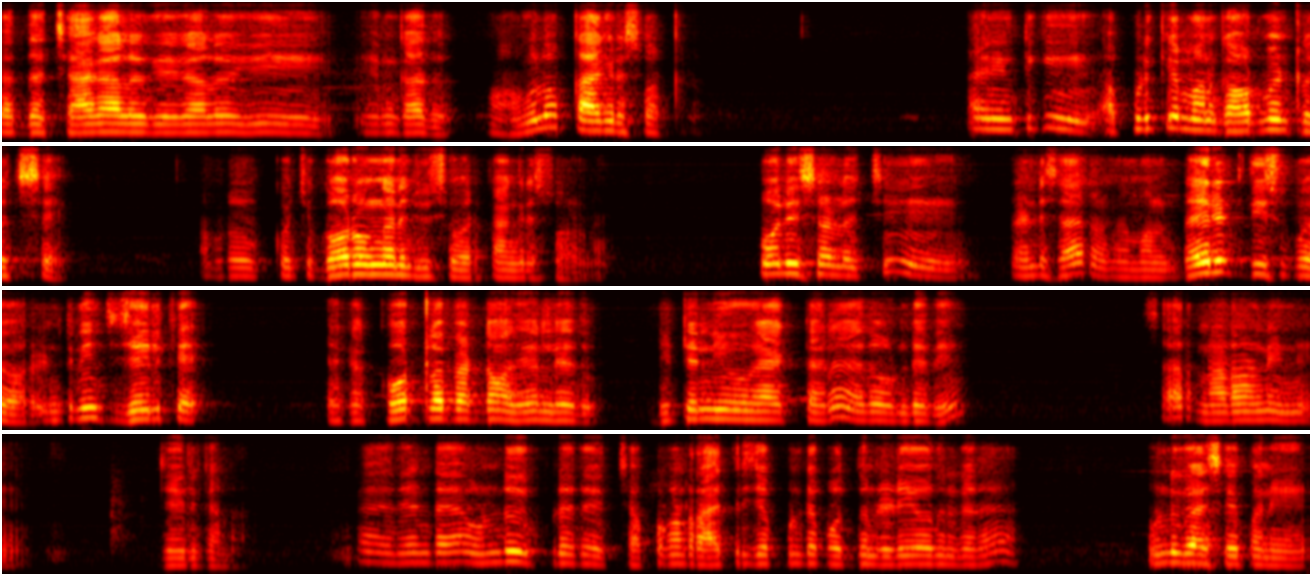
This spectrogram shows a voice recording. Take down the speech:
పెద్ద త్యాగాలు గీగాలు ఇవి ఏం కాదు. మామూలు కాంగ్రెస్ వర్కర్. ఆయన ఇంటికి అప్పటికే మన గవర్నమెంట్లు వచ్చాయి అప్పుడు కొంచెం గౌరవంగానే చూసేవారు కాంగ్రెస్ వాళ్ళని. పోలీసు వాళ్ళు వచ్చి రండి సార్ మిమ్మల్ని డైరెక్ట్ తీసుకుపోయేవారు. ఇంటి నుంచి జైలుకే. ఇక కోర్టులో పెట్టడం అదేం లేదు. డిటెన్యూ యాక్ట్ అని ఏదో ఉండేది. సార్ నడవండి జైలుకి అన్నారు. ఇంకా ఇదేంటే ఉండు ఇప్పుడైతే చెప్పకుండా రాత్రి చెప్పుంటే పొద్దున్న రెడీ అవుతుంది కదా. ఉండు కాసేపు అని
